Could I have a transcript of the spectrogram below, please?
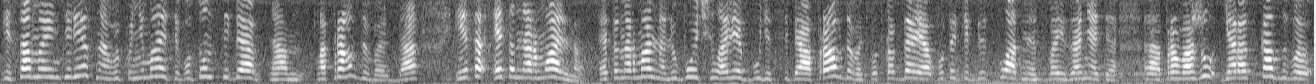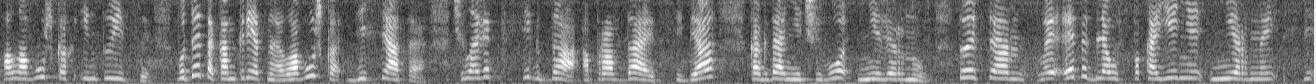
И самое интересное, вы понимаете, вот он себя оправдывает, да, и это, это нормально, это нормально, любой человек будет себя оправдывать. Вот когда я вот эти бесплатные свои занятия э, провожу, я рассказываю о ловушках интуиции. Вот эта конкретная ловушка, десятая. Человек всегда оправдает себя, когда ничего не вернуть. То есть эм, э, это для успокоения нервной си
